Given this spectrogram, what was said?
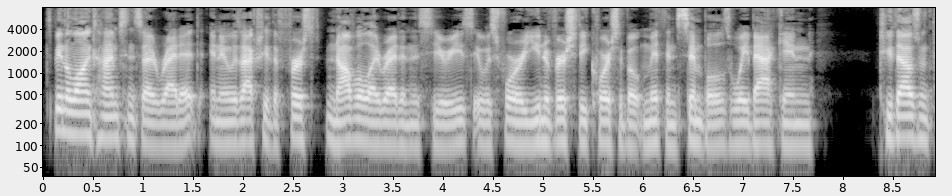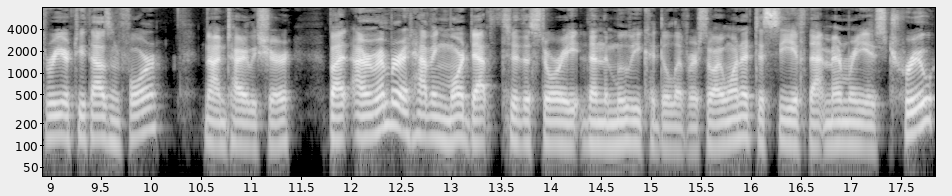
It's been a long time since I read it, and it was actually the first novel I read in the series. It was for a university course about myth and symbols way back in 2003 or 2004. Not entirely sure. But I remember it having more depth to the story than the movie could deliver, so I wanted to see if that memory is true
